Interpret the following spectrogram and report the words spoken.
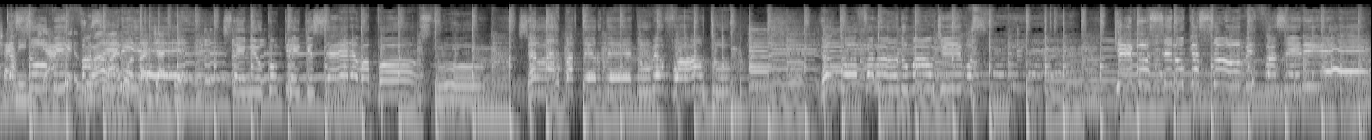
shiny jacket as well. I mil com quem quiser eu aposto. Se ela bater o dedo eu volto. Eu tô falando mal de você. Que você nunca soube fazer. E é.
